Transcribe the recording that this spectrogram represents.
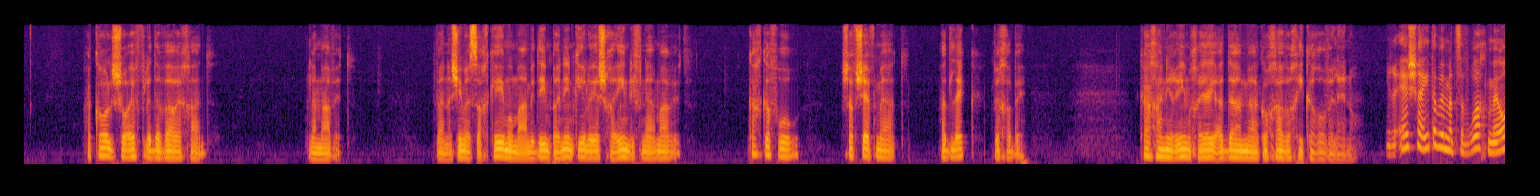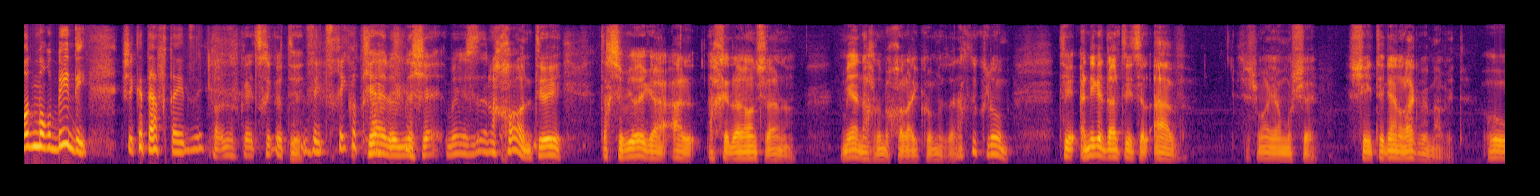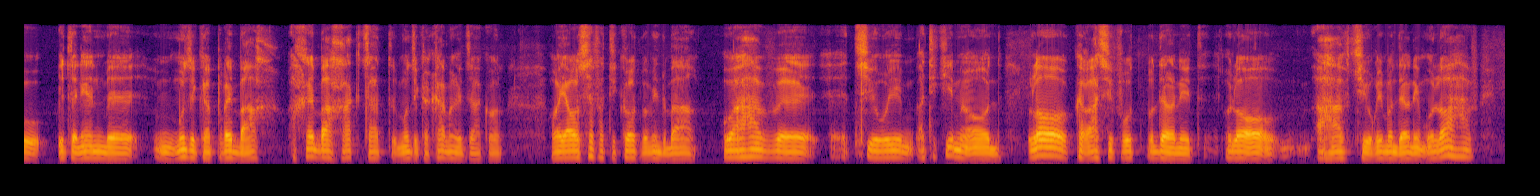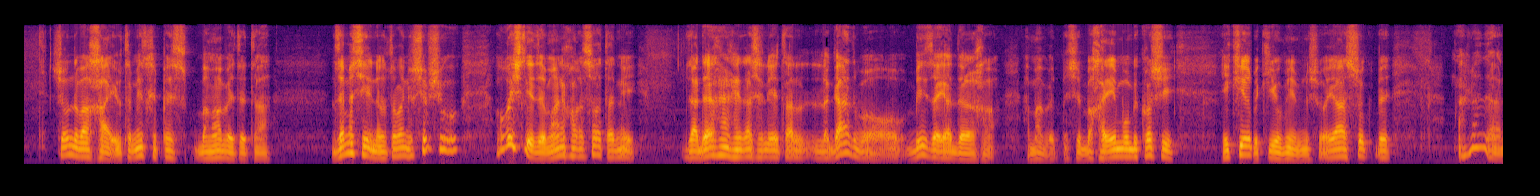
הכל שואף לדבר אחד, למוות. ואנשים משחקים ומעמידים פנים כאילו יש חיים לפני המוות. קח גפרור, שפשף מעט, הדלק וכבה. ככה נראים חיי אדם מהכוכב הכי קרוב אלינו. נראה שהיית במצב רוח מאוד מורבידי כשכתבת את זה. לא, זה דווקא הצחיק אותי. זה הצחיק אותך. כן, זה נכון, תראי, תחשבי רגע על החדרון שלנו. מי אנחנו בכל היקום הזה? אנחנו כלום. תראי, אני גדלתי אצל אב, ששמו היה משה, שהתעניין רק במוות. הוא התעניין במוזיקה פרה באך, אחרי באך רק קצת מוזיקה קאמרית זה הכל. הוא היה אוסף עתיקות במדבר, הוא אהב uh, ציורים עתיקים מאוד, הוא לא קרא ספרות מודרנית, הוא לא אהב ציורים מודרניים, הוא לא אהב שום דבר חי, הוא תמיד חיפש במוות את ה... זה מה שעניין אותו, ואני חושב שהוא הוריש לי את זה, מה אני יכול לעשות? אני... זה הדרך היחידה שלי הייתה לגעת בו, בי זה היה דרך המוות, שבחיים הוא בקושי הכיר בקיומים, שהוא היה עסוק ב... אני לא יודע,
